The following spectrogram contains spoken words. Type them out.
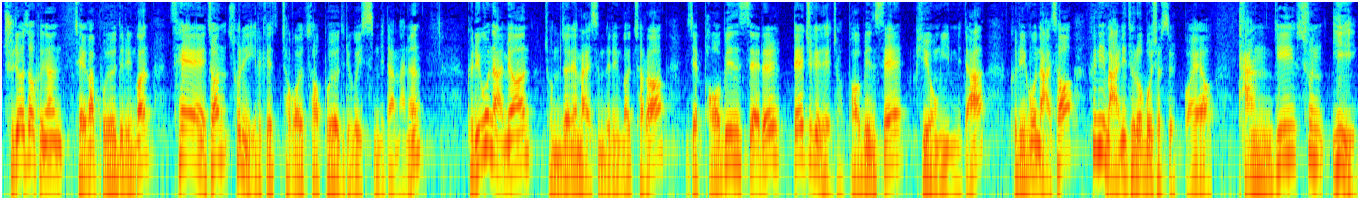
줄여서 그냥 제가 보여드린 건 세전 손익 이렇게 적어서 보여드리고 있습니다만은 그리고 나면 좀 전에 말씀드린 것처럼 이제 법인세를 빼주게 되죠. 법인세 비용입니다. 그리고 나서 흔히 많이 들어보셨을 거예요. 단기 순이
